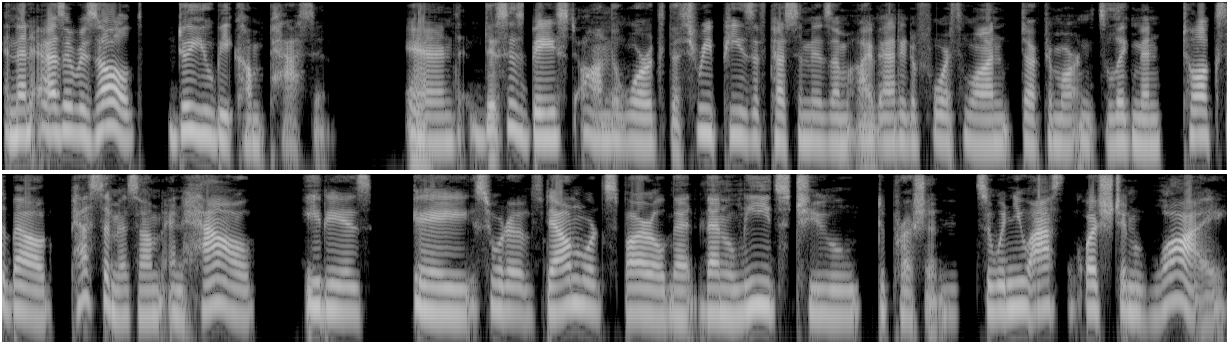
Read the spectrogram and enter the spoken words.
And then as a result, do you become passive? Hmm. And this is based on the work, the three P's of pessimism. I've added a fourth one. Dr. Martin Seligman talks about pessimism and how it is a sort of downward spiral that then leads to depression. So when you ask the question, why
